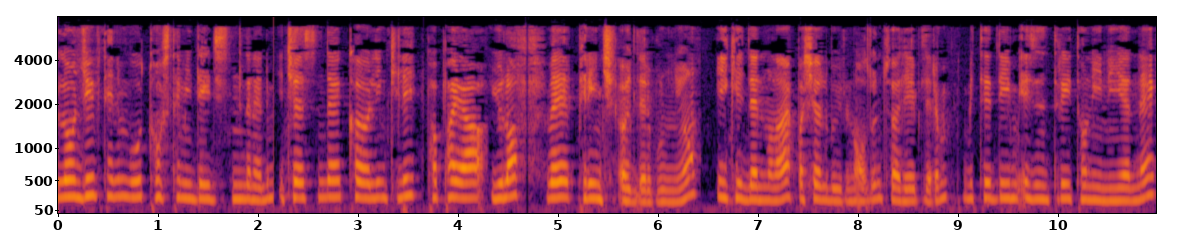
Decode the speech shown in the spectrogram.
Longevity'nin bu toz temizleyicisini denedim. İçerisinde kaolinkili, papaya, yulaf ve pirinç özleri bulunuyor. İlk izlenim olarak başarılı bir ürün olduğunu söyleyebilirim. Bitirdiğim Isn't Tree yerine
